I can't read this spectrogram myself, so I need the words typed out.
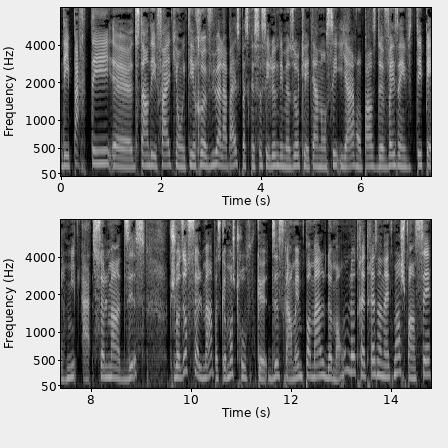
des parties du temps des fêtes qui ont été revus à la baisse parce que ça c'est l'une des mesures qui a été annoncée hier. On passe de 20 invités permis à seulement 10. Puis je vais dire seulement parce que moi je trouve que 10 quand même pas mal de monde là, très très honnêtement, je pensais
